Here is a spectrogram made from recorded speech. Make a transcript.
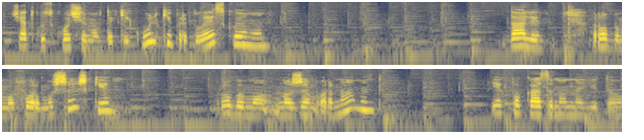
Спочатку скочуємо в такі кульки, приплескуємо. Далі робимо форму шишки, робимо ножем орнамент, як показано на відео.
